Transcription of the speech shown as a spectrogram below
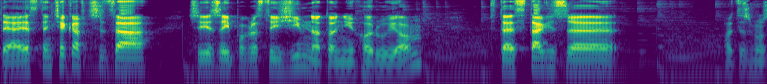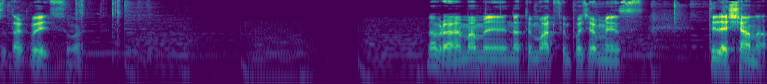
To ja jestem ciekaw, czy za. Czy jeżeli po prostu zimno, to oni chorują? Czy to jest tak, że. Chociaż może tak być w sumie. Dobra, mamy na tym łatwym poziomie jest tyle siana.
